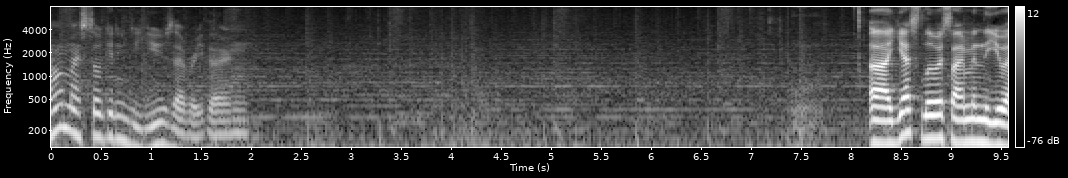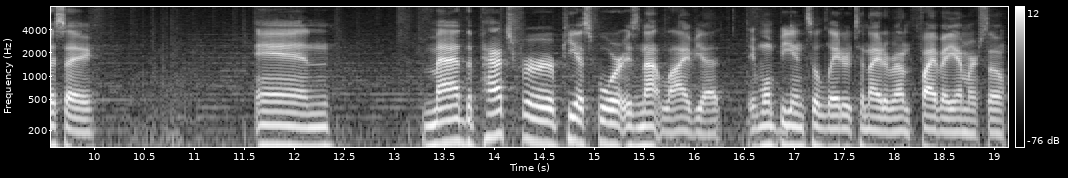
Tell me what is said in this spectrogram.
How am I still getting to use everything? Uh, yes, Lewis, I'm in the USA. And Mad, the patch for PS4 is not live yet. It won't be until later tonight around 5 a.m. or so.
